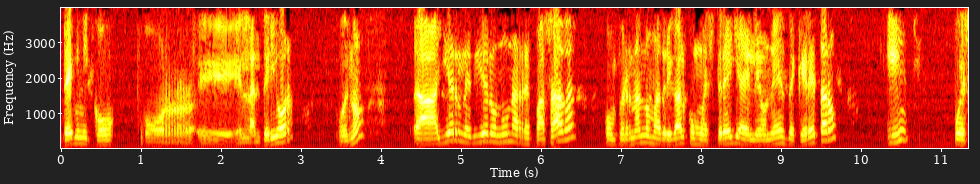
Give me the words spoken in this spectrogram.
técnico por eh, el anterior, pues no. Ayer le dieron una repasada con Fernando Madrigal como estrella el leonés de Querétaro y pues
